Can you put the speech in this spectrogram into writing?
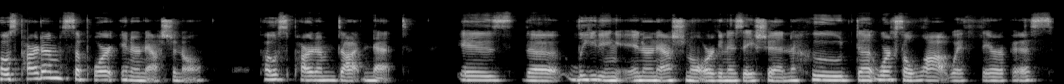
Postpartum Support International, postpartum.net is the leading international organization who works a lot with therapists,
